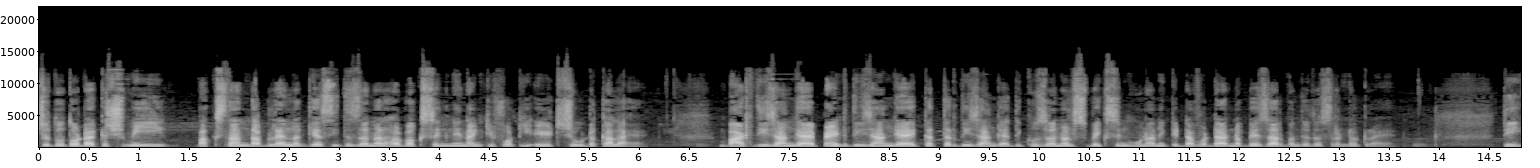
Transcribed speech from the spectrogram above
ਜਦੋਂ ਤੁਹਾਡਾ ਕਸ਼ਮੀਰ ਪਾਕਿਸਤਾਨ ਦਬ ਲੈਣ ਲੱਗਿਆ ਸੀ ਤੇ ਜਨਰਲ ਹਰਬਖਸ਼ ਸਿੰਘ ਨੇ 1948 ਚ ਉਹ ਡੱਕਾ ਲਾਇਆ 62 ਦੀ ਜੰਗ ਹੈ 65 ਦੀ ਜੰਗ ਹੈ 71 ਦੀ ਜੰਗ ਹੈ। ਦੇਖੋ, ਜਨਰਲ ਸਬਿਕ ਸਿੰਘ ਹੋਣਾ ਨੇ ਕਿੱਡਾ ਵੱਡਾ 90000 ਬੰਦੇ ਦਾ ਸਰੈਂਡਰ ਕਰਾਇਆ ਹੈ। ਤੇ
